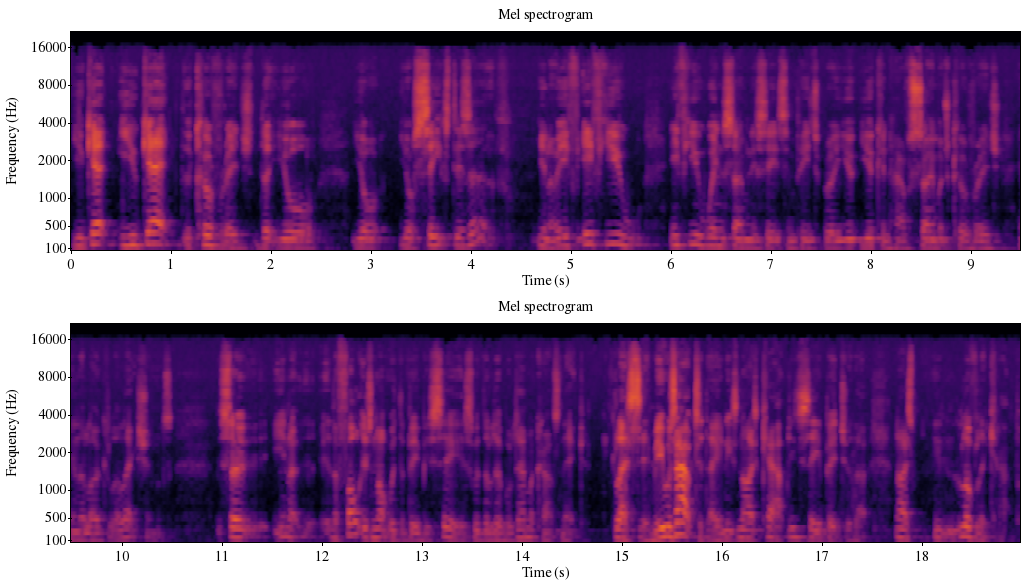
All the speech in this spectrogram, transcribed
You get you get the coverage that your your your seats deserve. You know, if, if you if you win so many seats in Peterborough, you, you can have so much coverage in the local elections. So, you know, the fault is not with the BBC, it's with the Liberal Democrats, Nick. Bless him. He was out today in his nice cap. Did you see a picture of that? Nice, lovely cap.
